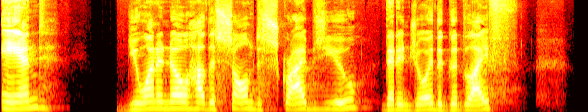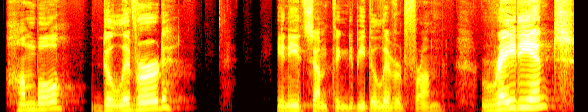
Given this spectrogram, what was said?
And you want to know how this psalm describes you that enjoy the good life? Humble, delivered. You need something to be delivered from. Radiant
